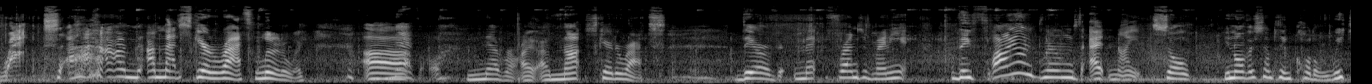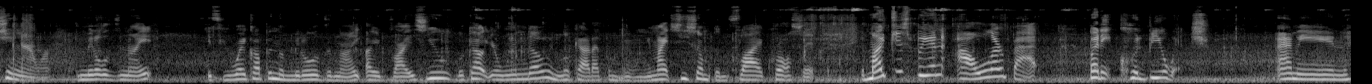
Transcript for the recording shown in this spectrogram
rats. I'm, I'm not scared of rats, literally. Uh, Never. Never. I, I'm not scared of rats. They're friends of many. They fly on brooms at night. So, you know, there's something called a witching hour, the middle of the night. If you wake up in the middle of the night, I advise you look out your window and look out at the moon. You might see something fly across it. It might just be an owl or bat, but it could be a witch. I mean,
